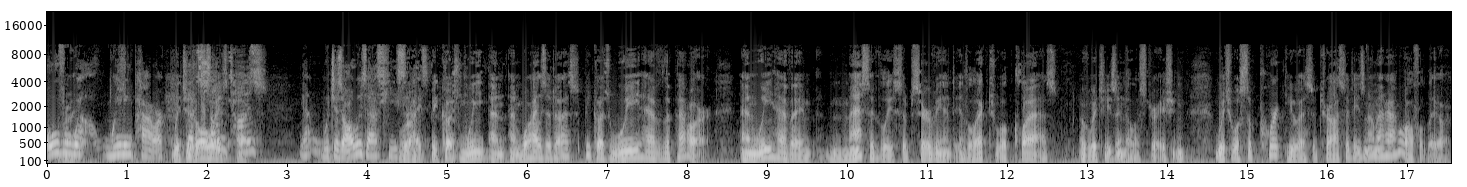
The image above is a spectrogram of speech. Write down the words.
overweening power. Which is that always sometimes- us. Yeah, which is always us. He says. Right, because we, and, and why is it us? Because we have the power. And we have a massively subservient intellectual class, of which he's an illustration, which will support U.S. atrocities no matter how awful they are.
